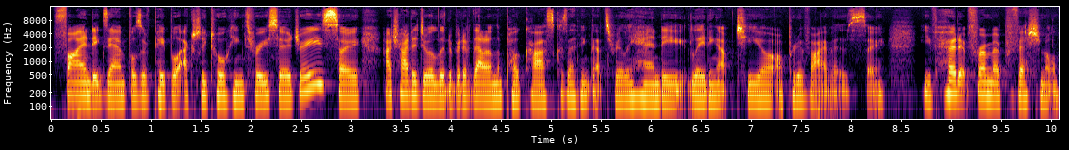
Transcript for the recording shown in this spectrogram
find examples of people actually talking through surgeries. So I try to do a little bit of that on the podcast because I think that's really handy leading up to your operative vivas. So you've heard it from a professional.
